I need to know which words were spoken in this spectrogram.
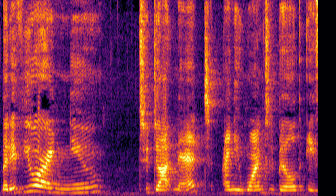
But if you are new to .NET and you want to build a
